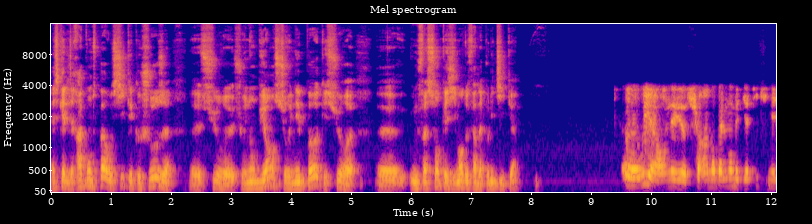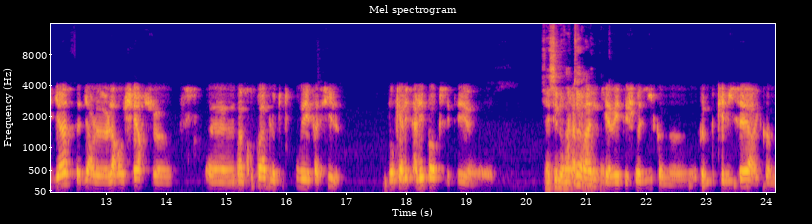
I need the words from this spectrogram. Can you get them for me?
Est-ce qu'elle raconte pas aussi quelque chose euh, sur, euh, sur une ambiance, sur une époque et sur une façon quasiment de faire de la politique? Oui, alors on est sur un emballement médiatique immédiat, c'est-à-dire la recherche d'un coupable tout trouvé facile. Donc à l'é- à l'époque, c'était C'est assez la novateur. hein. qui avait été choisi comme comme bouc émissaire et comme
